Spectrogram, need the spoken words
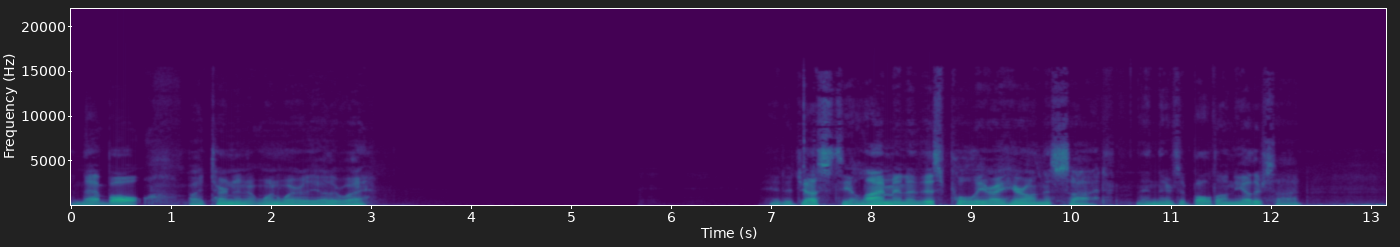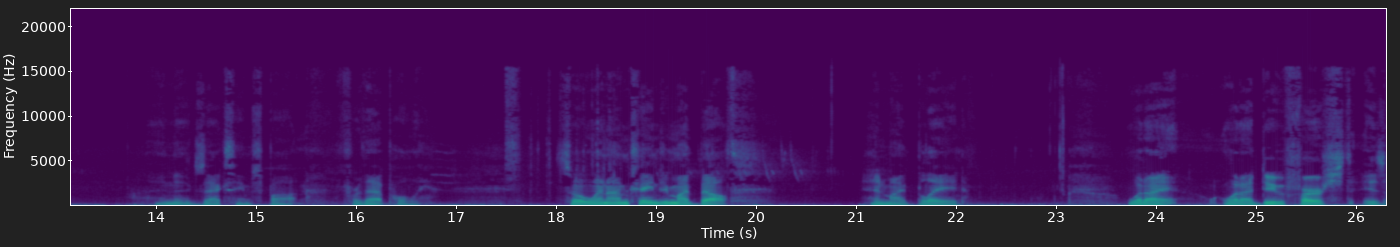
And that bolt, by turning it one way or the other way, it adjusts the alignment of this pulley right here on this side. And there's a bolt on the other side in the exact same spot for that pulley. So when I'm changing my belt and my blade, what I what I do first is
